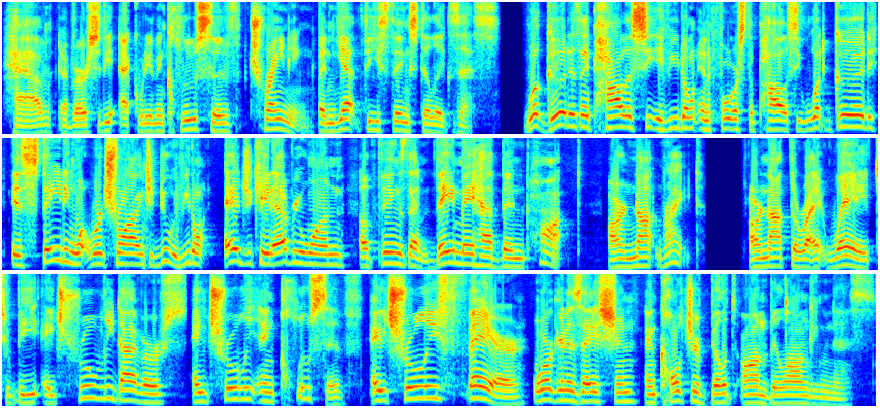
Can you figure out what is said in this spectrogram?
have diversity, equity, and inclusive training, and yet these things still exist. What good is a policy if you don't enforce the policy? What good is stating what we're trying to do if you don't educate everyone of things that they may have been taught? Are not right, are not the right way to be a truly diverse, a truly inclusive, a truly fair organization and culture built on belongingness.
